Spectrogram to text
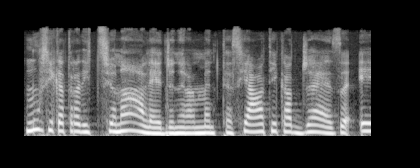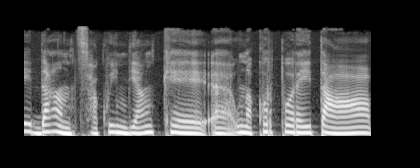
musica tradizionale, generalmente asiatica, jazz e danza, quindi anche eh, una corporeità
